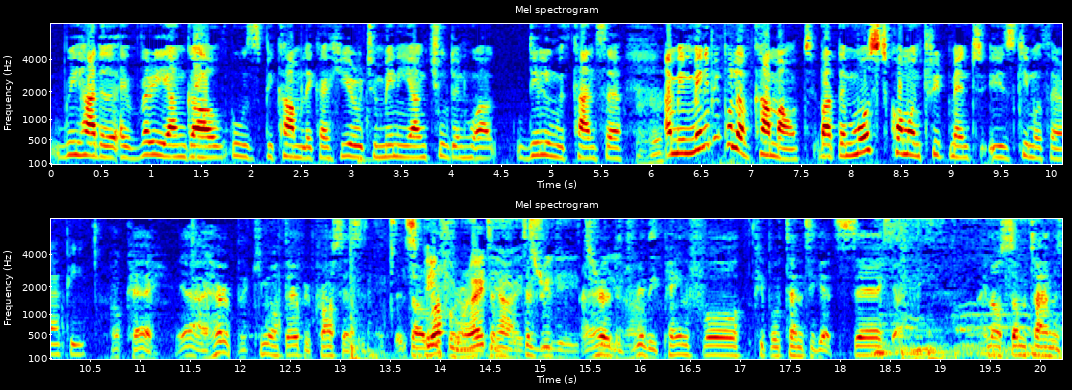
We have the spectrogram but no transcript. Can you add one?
We had a, a very young girl who's become like a hero to many young children who are dealing with cancer. Mm-hmm. I mean, many people have come out, but the most common treatment is chemotherapy. Okay, yeah, I heard the chemotherapy process. It's, it's, It's a painful, rough one. right? a- Yeah, a- it's really- it's I heard really it's rough. really painful. People tend to get sick. I, I know sometimes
